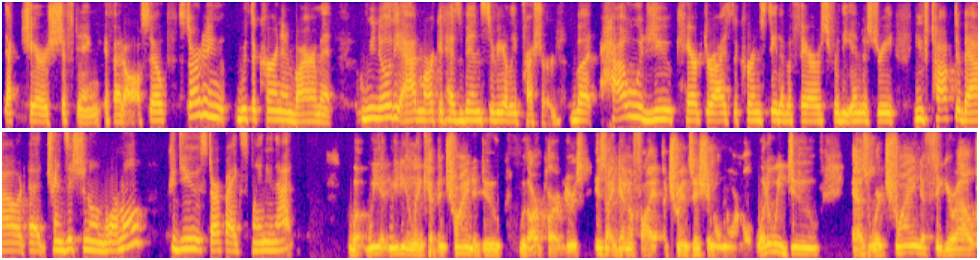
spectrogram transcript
deck chairs shifting, if at all. So starting with the current environment, we know the ad market has been severely pressured, but how would you characterize the current state of affairs for the industry? You've talked about a transitional normal. Could you start by explaining that? what we at MediaLink have been trying to do with our partners is identify a transitional normal. What do we do as we're trying to figure out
